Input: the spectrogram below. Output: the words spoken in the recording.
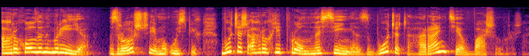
Агрохолдинг Мрія. Зрощуємо успіх. Бучач Агрохліпром. Насіння з Бучача гарантія вашого врожаю.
